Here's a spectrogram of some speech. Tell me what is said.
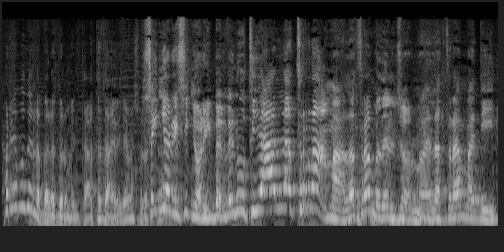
parliamo della bella addormentata, dai, vediamo se la Signori e signori, benvenuti alla trama. La trama del giorno è la trama di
